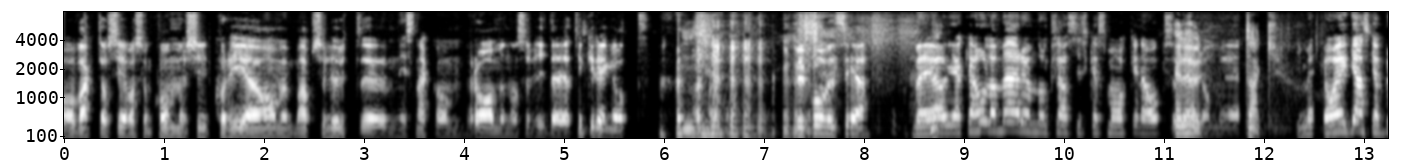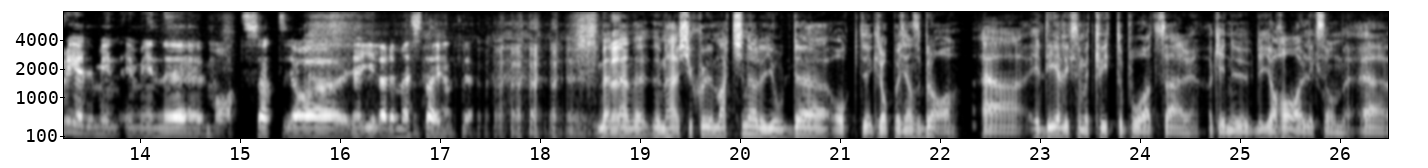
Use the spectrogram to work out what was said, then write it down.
avvakta och se vad som kommer. Sydkorea, ja absolut. Eh, ni snackar om ramen och så vidare. Jag tycker det är gott. Mm. Vi får väl se. Men jag, jag, kan hålla med dig om de klassiska smakerna också. Eller hur? De, Tack. Men jag är ganska bred i min, i min uh, mat, så att jag, jag gillar det mesta egentligen. men, men de här 27 matcherna du gjorde och det, kroppen känns bra. Uh, är det liksom ett kvitto på att så här, okej okay, nu, jag har liksom uh,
